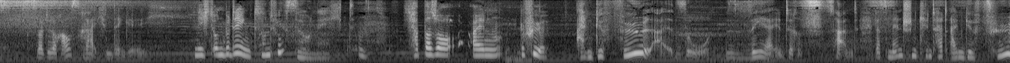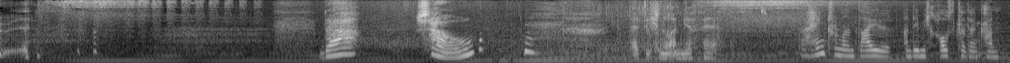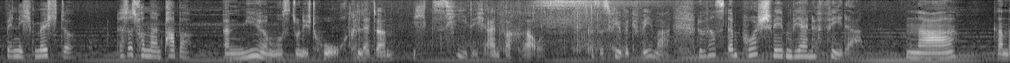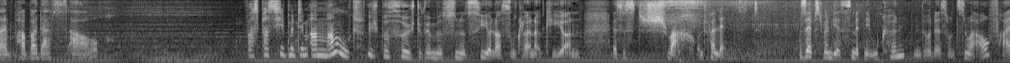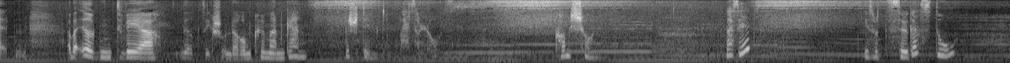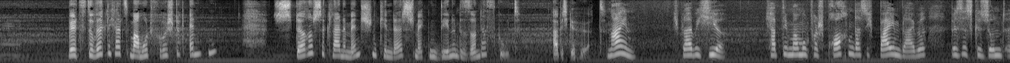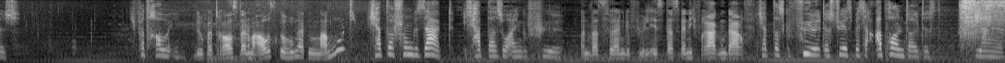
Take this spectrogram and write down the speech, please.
sollte doch ausreichen, denke ich. Nicht unbedingt. Und wieso nicht? Ich habe da so ein Gefühl. Ein Gefühl also. Sehr interessant. Das Menschenkind hat ein Gefühl. Da, schau. Halt dich nur an mir fest. Da hängt schon ein Seil, an dem ich rausklettern kann, wenn ich möchte. Das ist von meinem Papa. An mir musst du nicht hochklettern. Ich zieh dich einfach raus. Das ist viel bequemer. Du wirst emporschweben wie eine Feder. Na, kann dein Papa das auch? Was passiert mit dem armen Mammut? Ich befürchte, wir müssen es hier lassen, kleiner Kian. Es ist schwach und verletzt. Selbst wenn wir es mitnehmen könnten, würde es uns nur aufhalten. Aber irgendwer wird sich schon darum kümmern, ganz bestimmt. Komm schon. Was ist? Wieso zögerst du? Willst du wirklich als Mammutfrühstück enden? Störrische kleine Menschenkinder schmecken denen besonders gut, habe ich gehört. Nein, ich bleibe hier. Ich habe dem Mammut versprochen, dass ich bei ihm bleibe, bis es gesund ist. Ich vertraue ihm. Du vertraust einem ausgehungerten Mammut? Ich habe doch schon gesagt, ich habe da so ein Gefühl. Und was für ein Gefühl ist das, wenn ich fragen darf? Ich habe das Gefühl, dass du jetzt besser abhauen solltest. Schlange.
